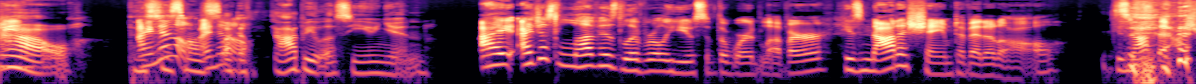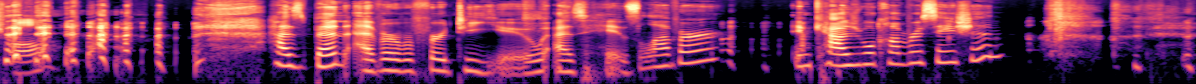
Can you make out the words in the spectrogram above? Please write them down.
mean, Wow. I This know, I sounds like know. a fabulous union. I, I just love his liberal use of the word lover. He's not ashamed of it at all. He's not bashful. Has Ben ever referred to you as his lover in casual conversation?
